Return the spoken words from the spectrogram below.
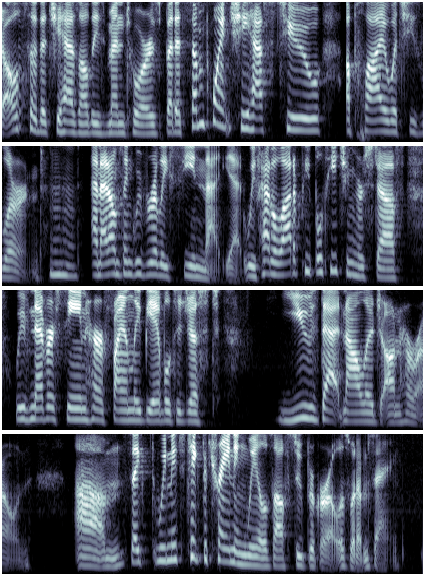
also that she has all these mentors, but at some point she has to apply what she's learned. And I don't think we've really seen that yet. We've had a lot of people teaching her stuff. We've never seen her finally be able to just use that knowledge on her own. Um, it's like we need to take the training wheels off Supergirl, is what I'm saying.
